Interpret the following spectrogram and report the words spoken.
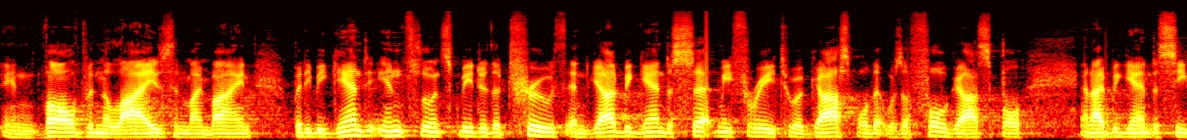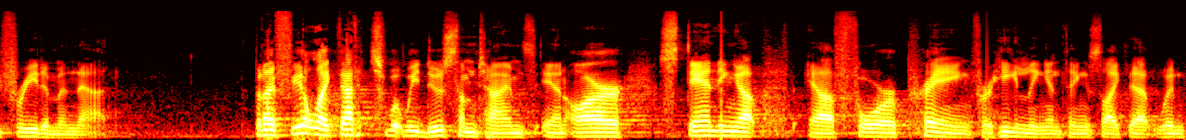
involved in the lies in my mind. But he began to influence me to the truth, and God began to set me free to a gospel that was a full gospel, and I began to see freedom in that. But I feel like that's what we do sometimes in our standing up uh, for praying for healing and things like that when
